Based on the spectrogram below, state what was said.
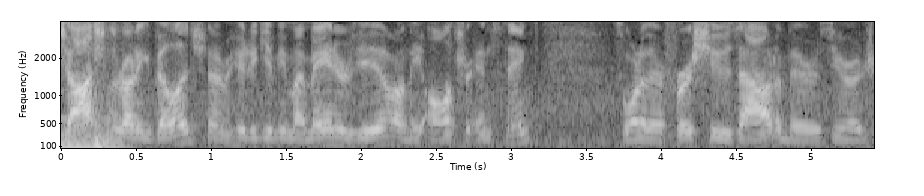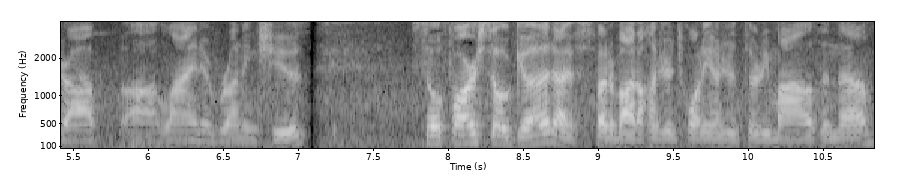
Josh from the Running Village, and I'm here to give you my main review on the Altra Instinct. It's one of their first shoes out of their zero drop uh, line of running shoes. So far, so good. I've spent about 120, 130 miles in them,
